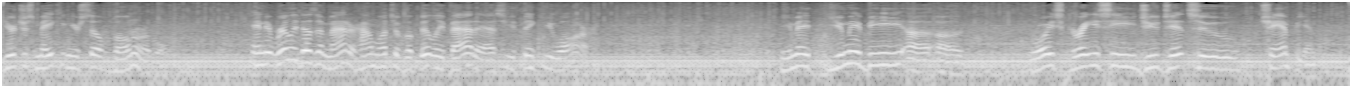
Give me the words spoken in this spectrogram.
you're just making yourself vulnerable. And it really doesn't matter how much of a Billy Badass you think you are. You may you may be a, a Royce Gracie Jiu-Jitsu champion.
